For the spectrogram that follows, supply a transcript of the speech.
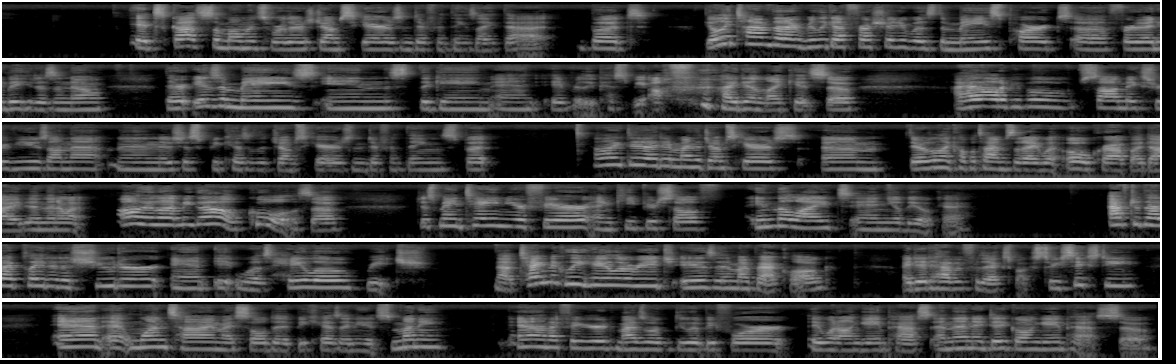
it's got some moments where there's jump scares and different things like that. But the only time that I really got frustrated was the maze part. Uh, for anybody who doesn't know, there is a maze in the game, and it really pissed me off. I didn't like it, so I had a lot of people saw mixed reviews on that, and it was just because of the jump scares and different things. But I liked it. I didn't mind the jump scares. Um, there was only a couple times that I went, "Oh crap, I died," and then I went, "Oh, they let me go. Cool." So just maintain your fear and keep yourself in the light, and you'll be okay. After that, I played it a shooter, and it was Halo Reach. Now, technically, Halo Reach is in my backlog. I did have it for the Xbox 360, and at one time I sold it because I needed some money, and I figured might as well do it before it went on Game Pass, and then it did go on Game Pass, so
